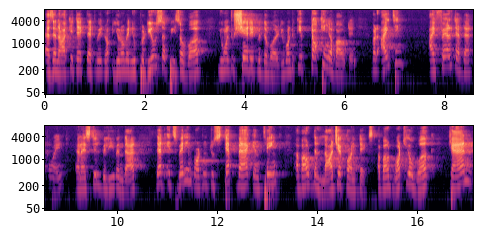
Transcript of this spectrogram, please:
as an architect that we, you know when you produce a piece of work, you want to share it with the world. You want to keep talking about it. But I think I felt at that point, and I still believe in that, that it's very important to step back and think about the larger context, about what your work can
